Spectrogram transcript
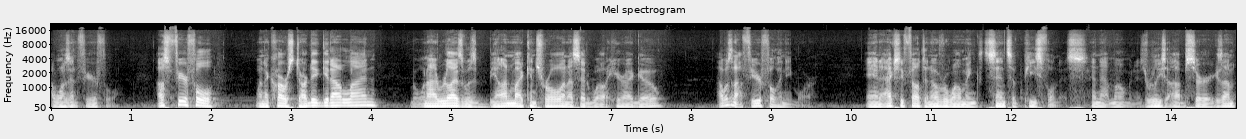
I wasn't fearful. I was fearful when the car started to get out of line, but when I realized it was beyond my control and I said, well, here I go, I was not fearful anymore. And I actually felt an overwhelming sense of peacefulness in that moment. It's really absurd because I'm,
